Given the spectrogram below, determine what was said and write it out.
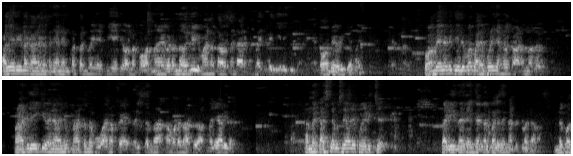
അതുവരെയുള്ള കാലഘട്ടം ഞാൻ എൺപത്തൊൻപതിൽ എം പി ആയിട്ട് വന്നപ്പോൾ അന്ന് ഇവിടുന്ന് ഒരു വിമാനത്താവളത്തിന് ഡയറക്റ്റ് ഫ്ലൈറ്റ് ഡൽഹിയിലേക്കില്ല. ബോംബെ ഒഴിക്കാൻ പോയി ബോംബെയിലൊക്കെ ചെല്ലുമ്പോൾ പലപ്പോഴും ഞങ്ങൾ കാണുന്നത് നാട്ടിലേക്ക് വരാനും നാട്ടിൽ നിന്ന് പോകാനൊക്കെ നിൽക്കുന്ന നമ്മുടെ നാട്ടുകാർ മലയാളികൾ. അന്ന് കസ്റ്റംസുകാരെ പേടിച്ച് കഴിയുന്ന രംഗങ്ങൾ പലതും കണ്ടിട്ടുള്ളവരാണ് ഇന്നിപ്പോൾ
